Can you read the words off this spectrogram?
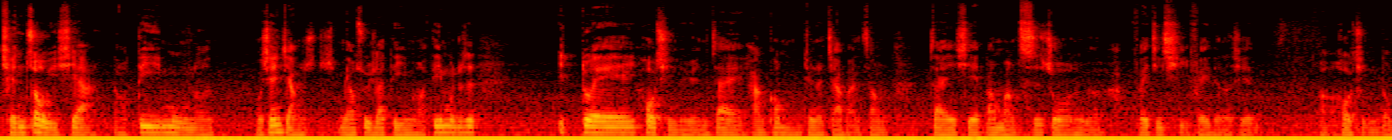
前奏一下，然后第一幕呢，我先讲描述一下第一幕啊。第一幕就是一堆后勤人员在航空母舰的甲板上，在一些帮忙施作那个飞机起飞的那些呃后勤动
